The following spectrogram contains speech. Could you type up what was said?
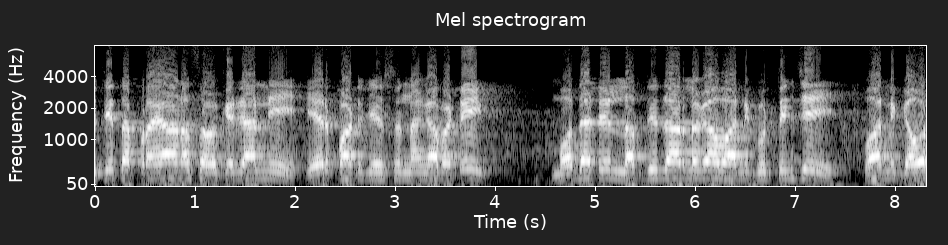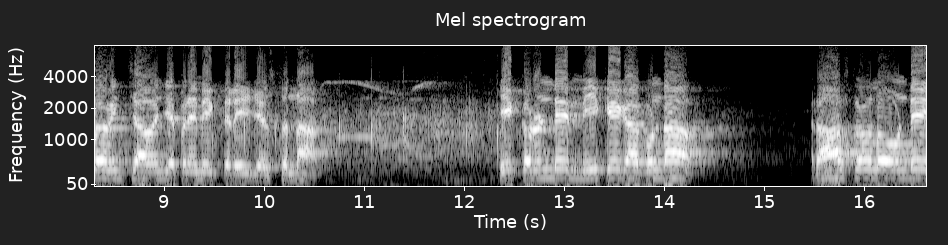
ఉచిత ప్రయాణ సౌకర్యాన్ని ఏర్పాటు చేస్తున్నాం కాబట్టి మొదటి లబ్ధిదారులుగా వారిని గుర్తించి వారిని గౌరవించామని చెప్పి నేను మీకు తెలియజేస్తున్నా. ఇక్కడుండే మీకే కాకుండా రాష్ట్రంలో ఉండే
